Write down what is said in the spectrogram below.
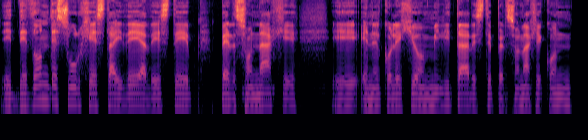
eh, de dónde surge esta idea de este personaje eh, en el colegio militar, este personaje con,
